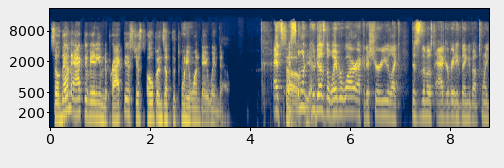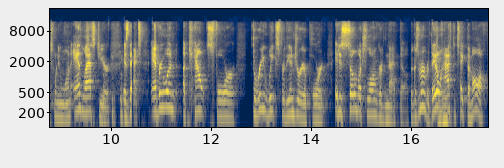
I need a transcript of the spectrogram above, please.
So them activating him to practice just opens up the 21 day window. As, So, as someone yeah. who does the waiver wire, I can assure you, like this is the most aggravating thing about 2021 and last year is that everyone accounts for three weeks for the injury report. It is so much longer than that, though, because remember they don't Mhm. have to take them off,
